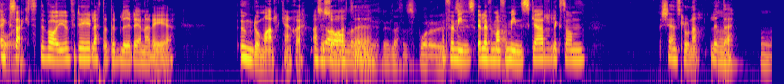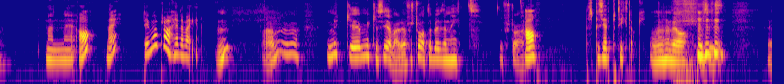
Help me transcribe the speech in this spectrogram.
exakt. Det var ju, för det är lätt att det blir det när det är ungdomar kanske. Alltså ja, så att eh, det, det är lätt att det spårar ut. förmins eller för man Ja. förminskar liksom känslorna lite. Mm. Mm. Men eh, ja, nej, det var bra hela vägen. Ja, men, eh, mycket, mycket sevärd. Jag förstår att det blivit en hit. Det förstår jag. Ja. Speciellt på TikTok. Mm, ja, precis. eh,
